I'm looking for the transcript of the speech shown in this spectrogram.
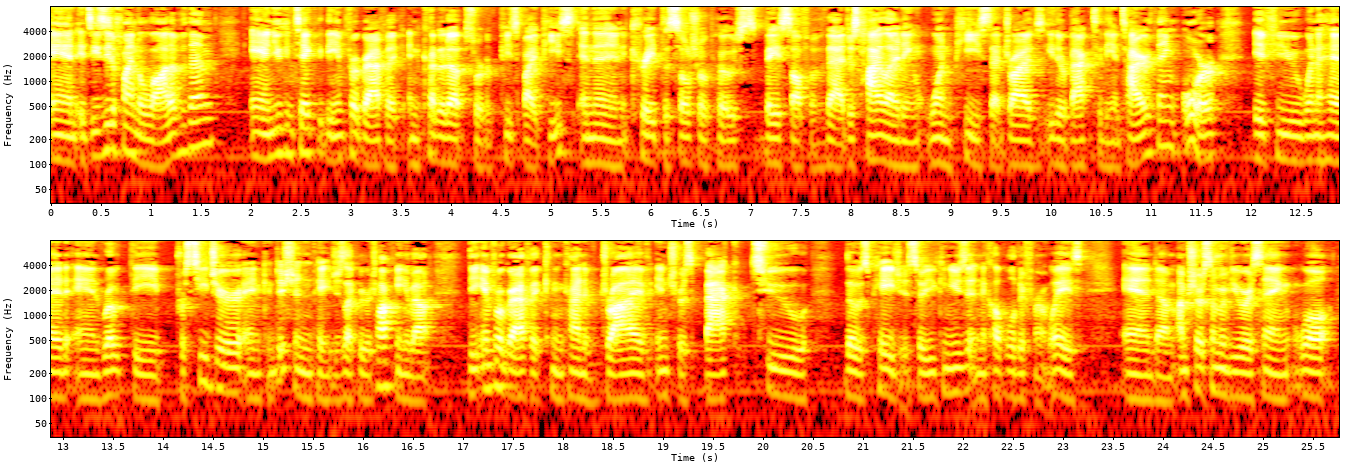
and it's easy to find a lot of them and you can take the infographic and cut it up sort of piece by piece and then create the social posts based off of that just highlighting one piece that drives either back to the entire thing or if you went ahead and wrote the procedure and condition pages like we were talking about the infographic can kind of drive interest back to those pages. So you can use it in a couple of different ways. And um, i'm sure some of you are saying well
